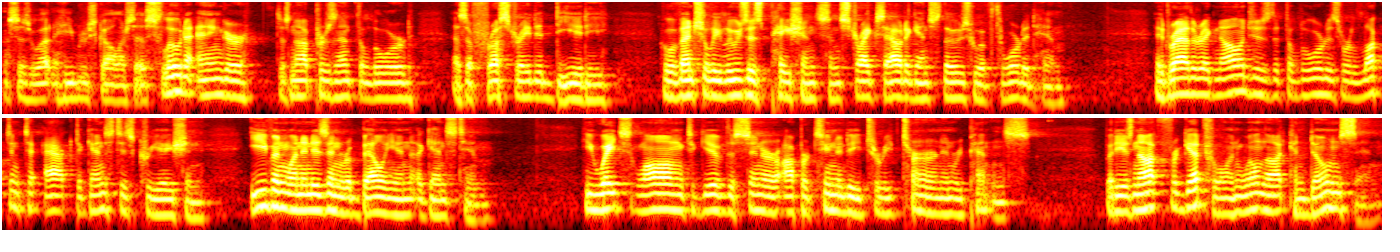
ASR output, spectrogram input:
This is what a Hebrew scholar says Slow to anger does not present the Lord as a frustrated deity who eventually loses patience and strikes out against those who have thwarted him. It rather acknowledges that the Lord is reluctant to act against his creation, even when it is in rebellion against him. He waits long to give the sinner opportunity to return in repentance, but he is not forgetful and will not condone sin.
